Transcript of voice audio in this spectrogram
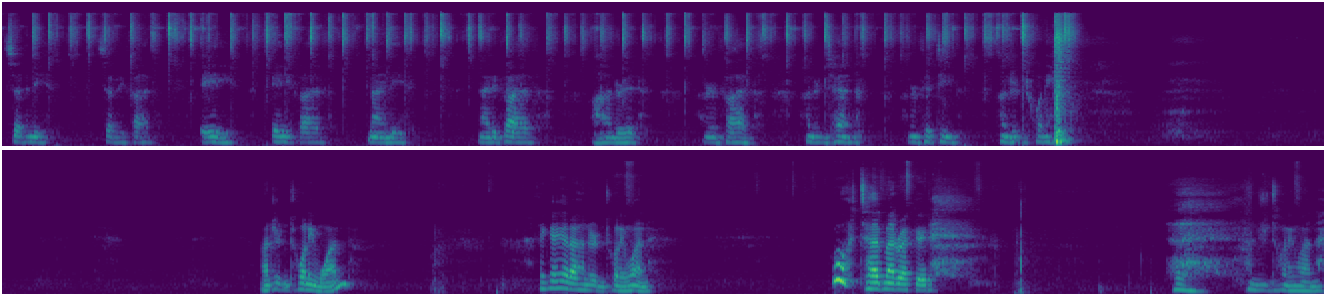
70, 75, 80, 85, 90, 95, 100, 105, 110, 115, 120. Hundred and twenty-one. I think I got hundred and twenty-one. Whew, tied my record. 121.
